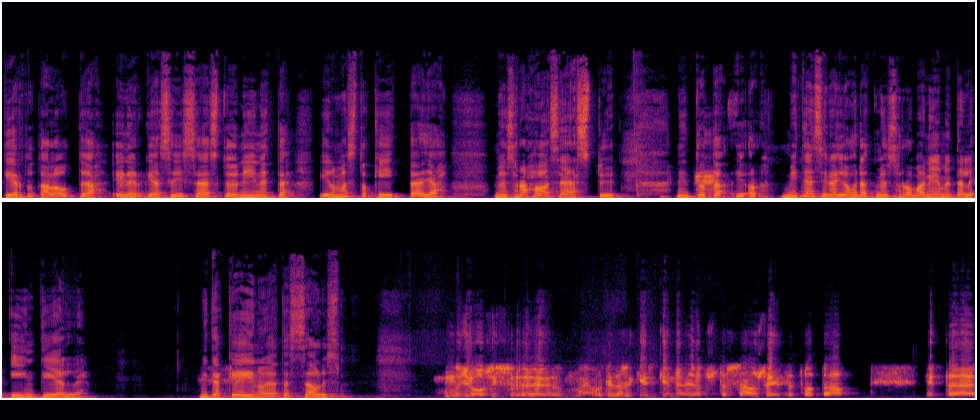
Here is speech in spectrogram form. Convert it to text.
kiertotaloutta ja energiasäästöä niin, että ilmasto kiittää ja myös rahaa säästyy. Niin tota, miten sinä johdat myös Rovaniemen tälle Iin tielle? Mitä keinoja tässä olisi? No joo, siis äh, oikeastaan se keskeinen ajatus tässä on se, että, tuota, että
